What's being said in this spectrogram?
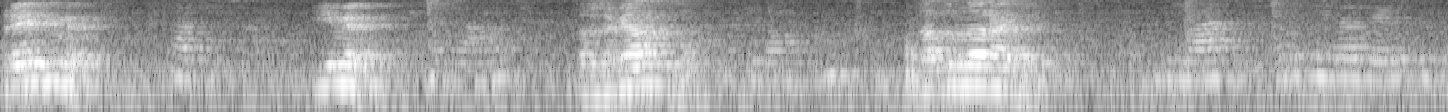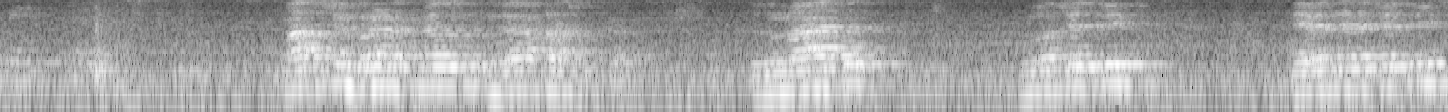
Презиме? Име? Државјанство. Датум на раѓање? 24.19 матичен број на сведокот Снежана Тачевска. 17 04 994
